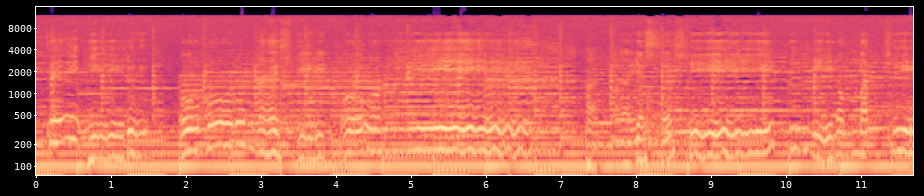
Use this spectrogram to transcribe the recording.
いているおもろな人チャ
